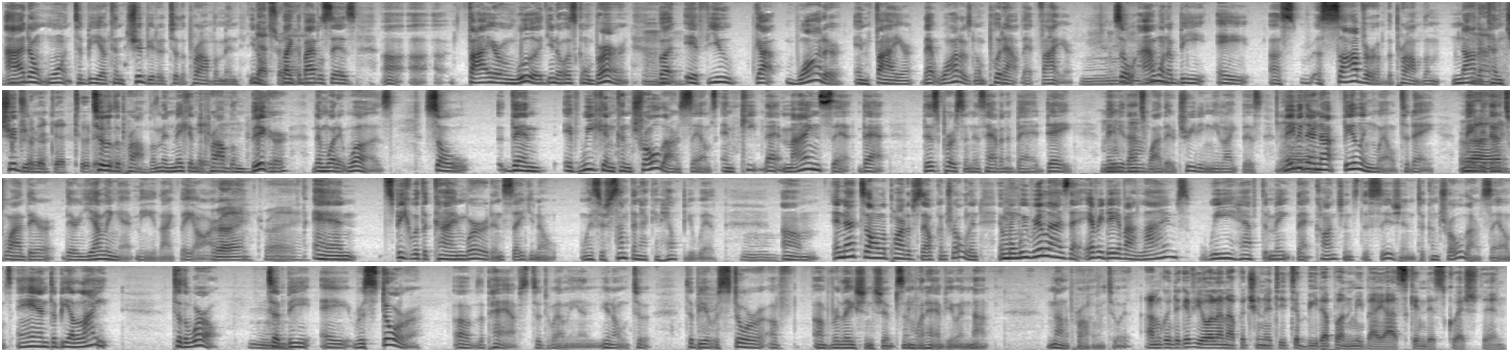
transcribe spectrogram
I don't want to be a contributor to the problem. And, you know, That's like the. Bible says, uh, uh, uh, fire and wood, you know, it's going to burn. Mm-hmm. But if you got water and fire, that water is going to put out that fire. Mm-hmm. So I want to be a a solver of the problem, not, a Not contributor contributor to to the the, problem and making the problem bigger than what it was. So then, if we can control ourselves and keep that mindset that this person is having a bad day, maybe mm-hmm. that's why they're treating me like this. Maybe they're not feeling well today. Maybe Right. that's why they're they're yelling at me like they are Right, right. and speak with a kind word and say, you know, was there something I can help you with? Um, and that's all a part of self control. And, and when we realize that every day of our lives, we have to make that conscious decision to control ourselves and to be a light to the world, to be a restorer of the paths to dwell in, you know, to to be a restorer of, of relationships and what have you, and not not a problem to it. I'm going to give you all an opportunity to beat up on me by asking this question.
